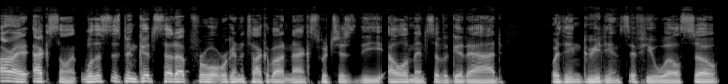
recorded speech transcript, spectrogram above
All right, excellent. Well, this has been good setup for what we're going to talk about next, which is the elements of a good ad or the ingredients, if you will. So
